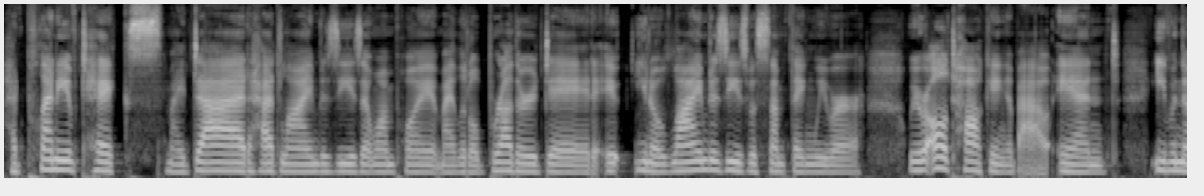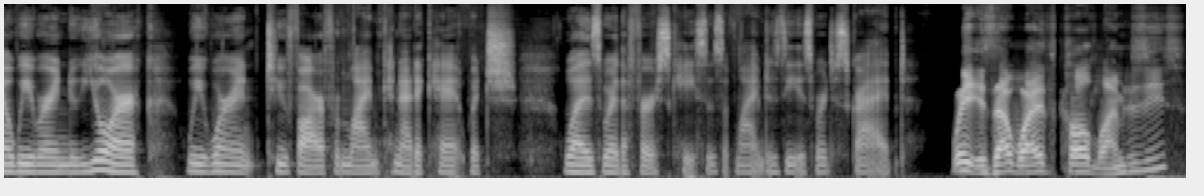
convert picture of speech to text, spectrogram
had plenty of ticks. My dad had Lyme disease at one point. My little brother did. It, you know, Lyme disease was something we were we were all talking about. And even though we were in New York, we weren't too far from Lyme, Connecticut, which was where the first cases of Lyme disease were described. Wait, is that why it's called Lyme disease?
